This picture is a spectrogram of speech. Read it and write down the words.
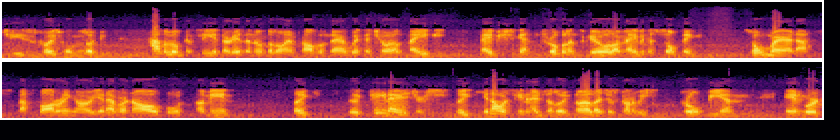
Jesus Christ, woman. Look, have a look and see if there is an underlying problem there with the child. Maybe maybe she's getting in trouble in school, or maybe there's something somewhere that's that's bothering her. You never know. But I mean, like like teenagers, like you know what teenagers are like. Noel, they're just going to be grumpy and inward.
